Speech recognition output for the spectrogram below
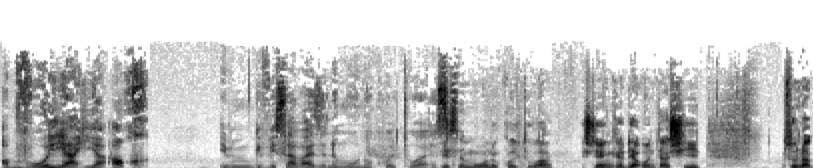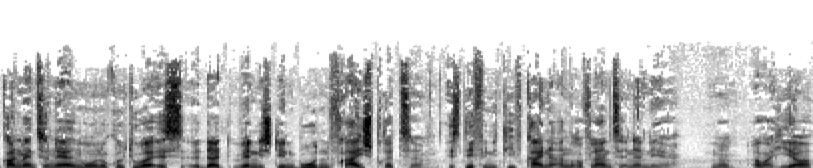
Obwohl ja hier auch in gewisser Weise eine Monokultur ist. Ist eine Monokultur. Ich denke, der Unterschied zu einer konventionellen Monokultur ist, dass wenn ich den Boden freispritze, ist definitiv keine andere Pflanze in der Nähe. Ne? Aber hier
